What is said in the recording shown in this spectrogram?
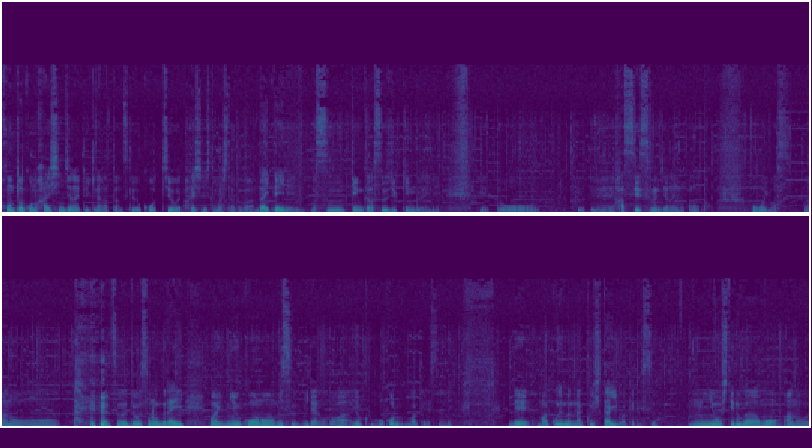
本当はこの配信じゃないといけなかったんですけどこっちを配信してましたとか大体ね数件から数十件ぐらいねえっ、ー、と、えー、発生するんじゃないのかなと思います。あのー でもそのぐらい、まあ、入稿のミスみたいなことはよく起こるわけですよね。で、まあ、こういうのなくしたいわけですよ。運用してる側もあの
